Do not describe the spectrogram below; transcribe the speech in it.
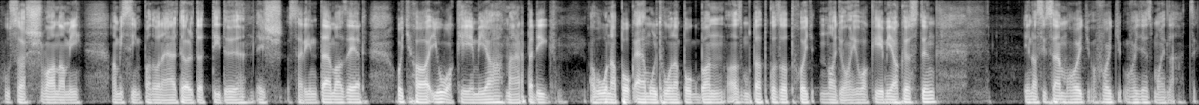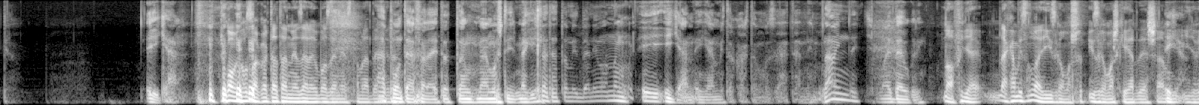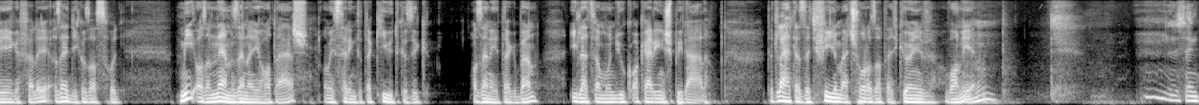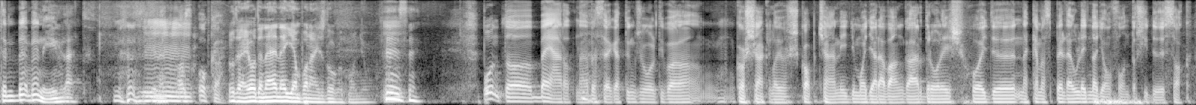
20-as van, ami, ami színpadon eltöltött idő, és szerintem azért, hogyha jó a kémia, már pedig a hónapok, elmúlt hónapokban az mutatkozott, hogy nagyon jó a kémia köztünk. Én azt hiszem, hogy, hogy, hogy ez majd látszik. Igen. Csak amit hozzá akartál tenni az előbb, azért néztem le. Hát pont elfelejtettem, mert most így megihletett, amit Benni mondom. I- igen, igen, mit akartam hozzátenni. Na mindegy, majd beugri. Na figyelj, nekem viszont van egy izgalmas, izgalmas kérdésem igen. így a vége felé. Az egyik az az, hogy mi az a nem zenei hatás, ami szerintetek kiütközik a zenétekben, illetve mondjuk akár inspirál. Tehát lehet ez egy film, egy sorozat, egy könyv, van ilyen? Mhm. Szerintem Be- Benni. Lett. Az élet, az oka. Jó, de, jó, de ne, ne ilyen banális dolgot mondjunk. Pont a bejáratnál beszélgettünk Zsoltival Kassák Lajos kapcsán így magyar avantgárdról, és hogy nekem ez például egy nagyon fontos időszak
